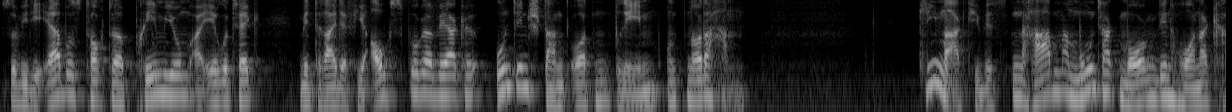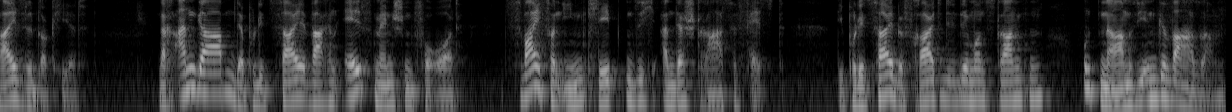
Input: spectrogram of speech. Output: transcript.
sowie die Airbus-Tochter Premium Aerotech mit drei der vier Augsburger Werke und den Standorten Bremen und Norderham. Klimaaktivisten haben am Montagmorgen den Horner Kreisel blockiert. Nach Angaben der Polizei waren elf Menschen vor Ort. Zwei von ihnen klebten sich an der Straße fest. Die Polizei befreite die Demonstranten und nahm sie in Gewahrsam.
